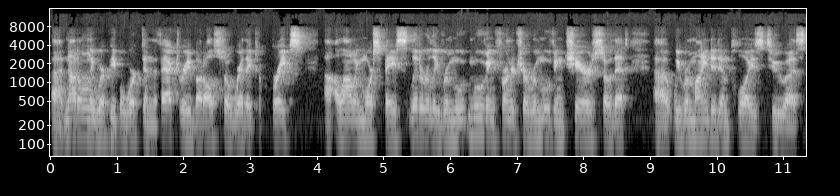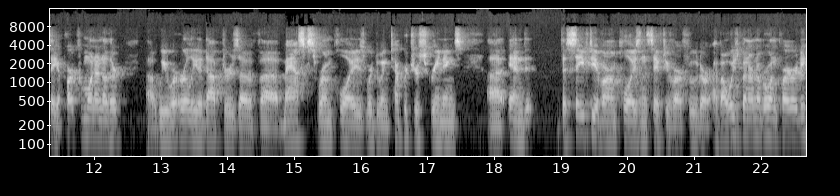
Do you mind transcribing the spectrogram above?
uh, not only where people worked in the factory, but also where they took breaks. Uh, allowing more space, literally remo- moving furniture, removing chairs so that uh, we reminded employees to uh, stay apart from one another. Uh, we were early adopters of uh, masks for employees. We're doing temperature screenings. Uh, and the safety of our employees and the safety of our food are, have always been our number one priority.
